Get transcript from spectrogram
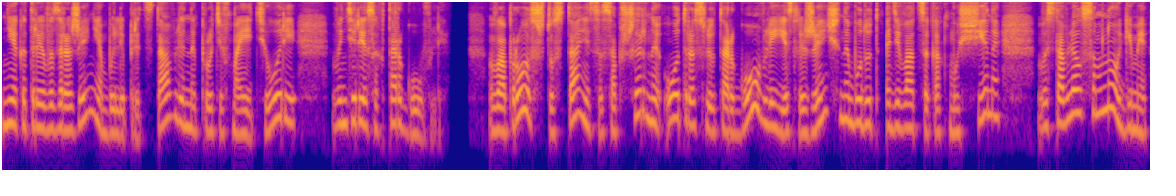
Некоторые возражения были представлены против моей теории в интересах торговли. Вопрос, что станется с обширной отраслью торговли, если женщины будут одеваться как мужчины, выставлялся многими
